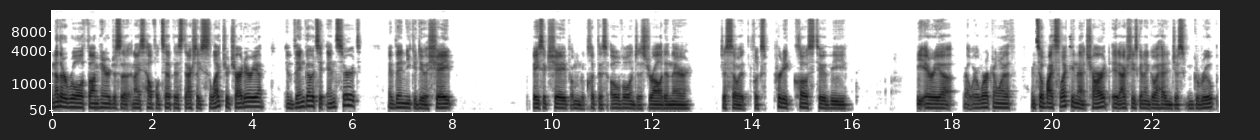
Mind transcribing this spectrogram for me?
another rule of thumb here, just a, nice helpful tip, is to actually select your chart area and then go to insert and then you could do a shape basic shape i'm going to click this oval and just draw it in there just so it looks pretty close to the the area that we're working with and so by selecting that chart it actually is going to go ahead and just group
